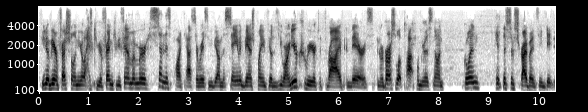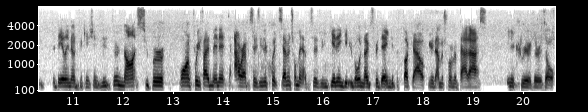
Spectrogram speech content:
If you know of a young professional in your life, could be your friend, could be a family member, send this podcast their way so you can be on the same advanced playing field as you are in your career to thrive in theirs. In regards to what platform you're listening on, go and hit the subscribe button so you get the daily notifications. These are not super long 45 minute to hour episodes. These are quick 7 12 minute episodes where you get in, get your golden nuggets for a day, and get the fuck out. You're that much more of a badass in your career as a result.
